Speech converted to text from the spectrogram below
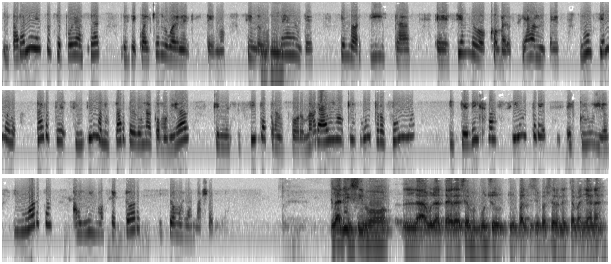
Y para mí eso se puede hacer desde cualquier lugar en el que estemos, siendo docentes, siendo artistas, eh, siendo comerciantes, no siendo parte, sintiéndonos parte de una comunidad que necesita transformar algo que es muy profundo y que deja siempre excluidos y muertos al mismo sector y somos la mayoría. Clarísimo, Laura, te agradecemos mucho tu participación en esta mañana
